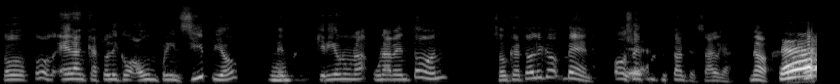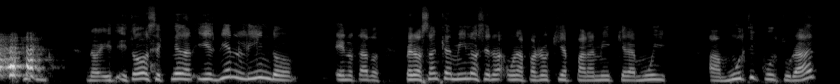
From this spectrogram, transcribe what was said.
todos, todos eran católicos a un principio, mm. querían una, un aventón, son católicos, ven, o oh, soy protestante, salga. No, no y, y, todos se quedan, y es bien lindo, he notado, pero San Camilo era una parroquia para mí que era muy multicultural,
